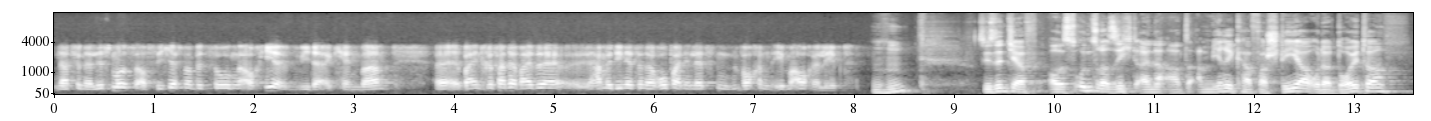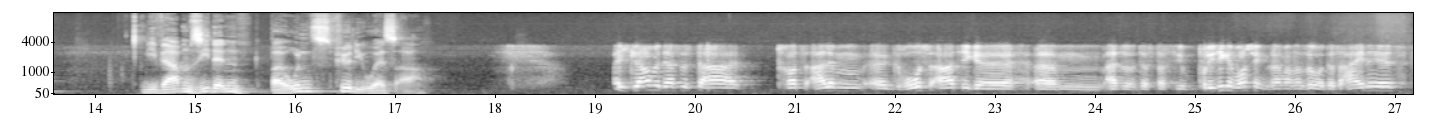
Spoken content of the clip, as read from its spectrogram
Nationalismus auf sich erstmal bezogen auch hier wieder erkennbar. Äh, aber interessanterweise äh, haben wir den jetzt in Europa in den letzten Wochen eben auch erlebt. Mhm. Sie sind ja aus unserer Sicht eine Art Amerika-Versteher oder Deuter. Wie werben Sie denn bei uns für die USA? Ich glaube, dass es da trotz allem äh, großartige, ähm, also dass, dass die Politik in Washington, sagen wir mal so, das eine ist,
